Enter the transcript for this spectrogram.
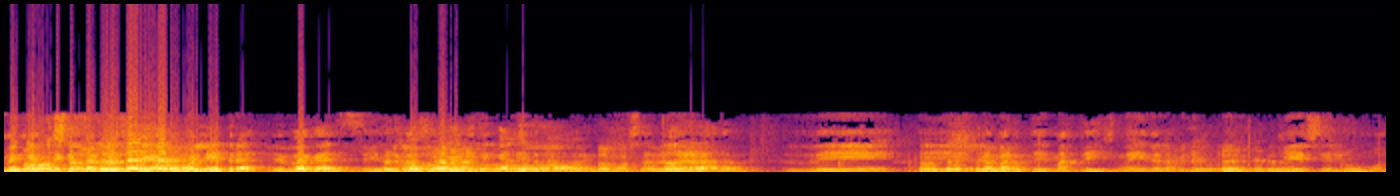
Me encanta Vamos que a esta hablar- cosa tenga como letra. Es bacán. Sí, es demasiado que tenga letra. Vamos a hablar de eh, la parte más Disney de la película, que es el humor.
